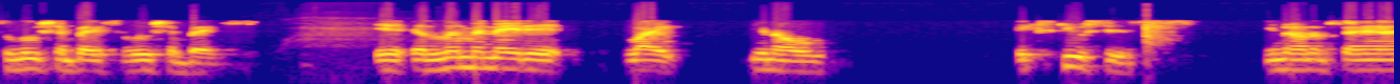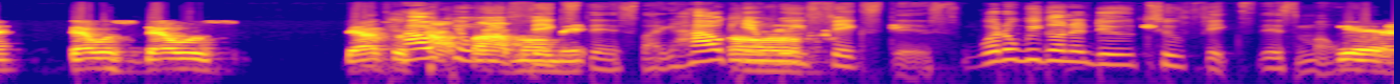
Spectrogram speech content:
solution based, solution based. It eliminated like you know excuses. You know what I'm saying? That was that was that was How top can five we moment. fix this? Like, how can we Um, fix this? What are we gonna do to fix this moment? Yeah,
